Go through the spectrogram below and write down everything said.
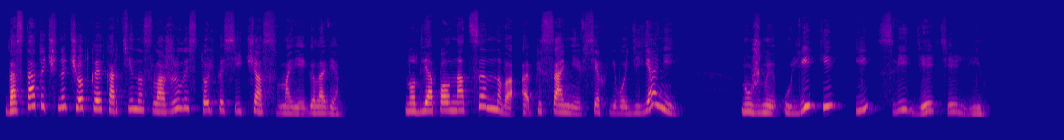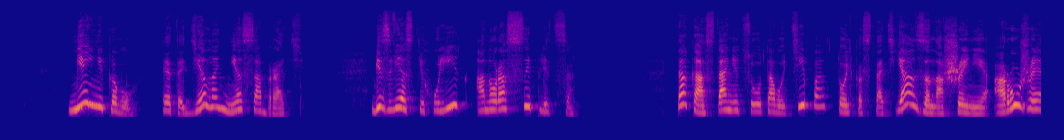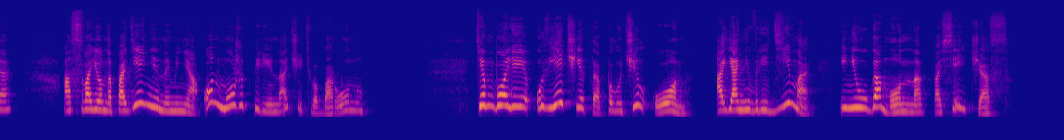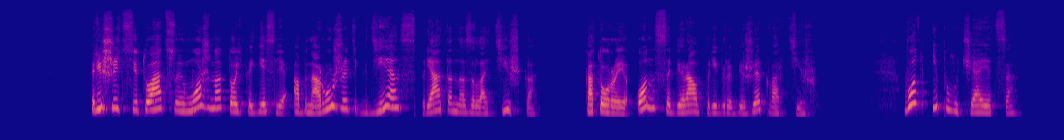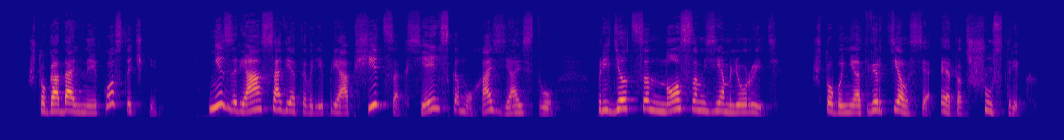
Достаточно четкая картина сложилась только сейчас в моей голове. Но для полноценного описания всех его деяний нужны улики и свидетели. Мельникову это дело не собрать. Без веских улик оно рассыплется. Так и останется у того типа только статья за ношение оружия а свое нападение на меня он может переиначить в оборону. Тем более увечье-то получил он, а я невредима и неугомонна по сей час. Решить ситуацию можно только если обнаружить, где спрятана золотишко, которое он собирал при грабеже квартир. Вот и получается, что гадальные косточки не зря советовали приобщиться к сельскому хозяйству. Придется носом землю рыть, чтобы не отвертелся этот шустрик.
